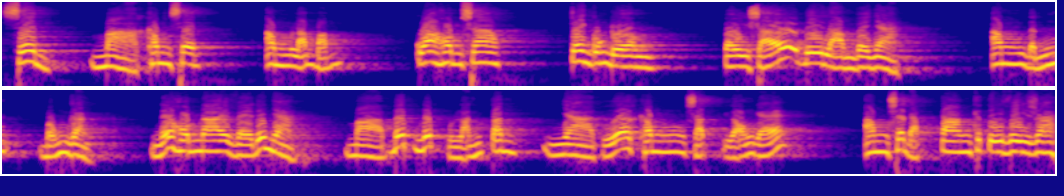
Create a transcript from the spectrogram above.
Xem mà không xem, ông lẩm bẩm. Qua hôm sau, trên con đường từ sở đi làm về nhà ông định bụng rằng, nếu hôm nay về đến nhà mà bếp núc lạnh tanh, nhà cửa không sạch gọn ghẽ, ông sẽ đập tan cái tivi ra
